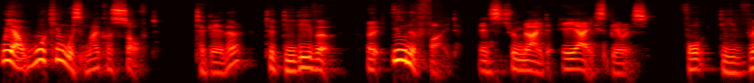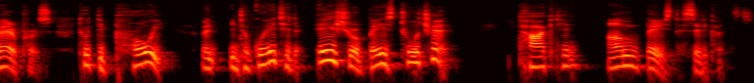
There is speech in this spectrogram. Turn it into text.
We are working with Microsoft together to deliver a unified and streamlined AI experience for developers to deploy an integrated Azure-based toolchain targeting ARM-based silicons.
